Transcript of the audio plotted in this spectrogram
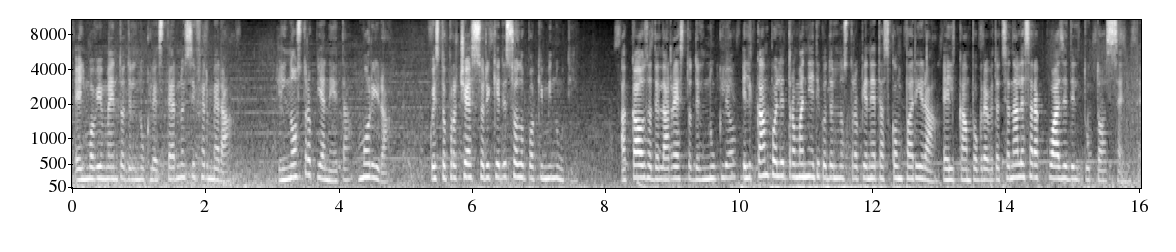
e il movimento del nucleo esterno si fermerà. Il nostro pianeta morirà. Questo processo richiede solo pochi minuti. A causa dell'arresto del nucleo, il campo elettromagnetico del nostro pianeta scomparirà e il campo gravitazionale sarà quasi del tutto assente.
